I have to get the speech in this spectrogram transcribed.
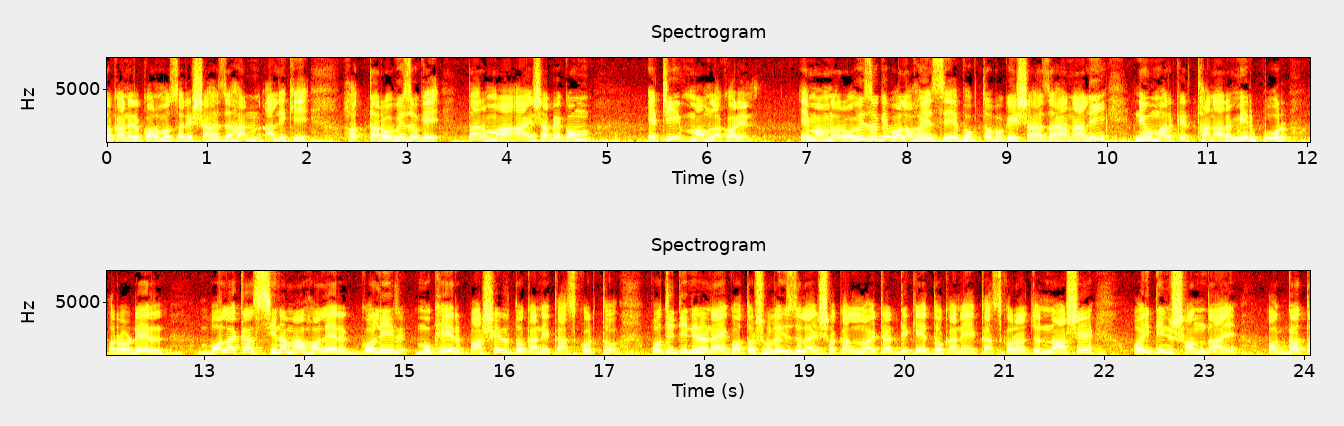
দোকানের কর্মচারী শাহজাহান আলীকে হত্যার অভিযোগে তার মা আয়েশা বেগম এটি মামলা করেন। এ মামলার অভিযোগে বলা হয়েছে, ভুক্তভোগী শাহজাহান আলী নিউ মার্কেট থানার মিরপুর রোডের বলাকা সিনেমা হলের গলির মুখের পাশের দোকানে কাজ করত। প্রতিদিনের ন্যায় গত ষোলোই জুলাই সকাল নয়টার দিকে দোকানে কাজ করার জন্য আসে। ওই দিন সন্ধ্যায় অজ্ঞাত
